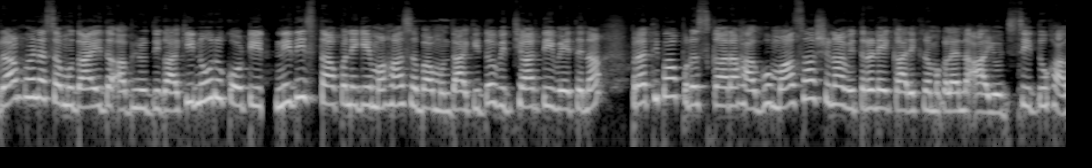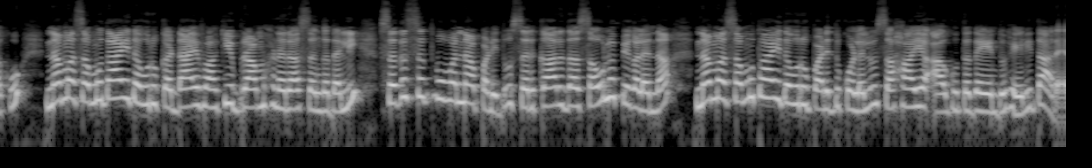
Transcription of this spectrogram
ಬ್ರಾಹ್ಮಣ ಸಮುದಾಯದ ಅಭಿವೃದ್ಧಿಗಾಗಿ ನೂರು ಕೋಟಿ ನಿಧಿ ಸ್ಥಾಪನೆಗೆ ಮಹಾಸಭಾ ಮುಂದಾಗಿದ್ದು, ವಿದ್ಯಾರ್ಥಿ ವೇತನ, ಪ್ರತಿಭಾ ಪುರಸ್ಕಾರ ಹಾಗೂ ಮಾಸಾಶನ ವಿತರಣೆ ಕಾರ್ಯಕ್ರಮಗಳನ್ನು ಆಯೋಜಿಸಿದ್ದು ಹಾಗೂ ನಮ್ಮ ಸಮುದಾಯದವರು ಕಡ್ಡಾಯವಾಗಿ ಬ್ರಾಹ್ಮಣರ ಸಂಘದಲ್ಲಿ ಸದಸ್ಯತ್ವವನ್ನ ಪಡೆದು ಸರ್ಕಾರದ ಸೌಲಭ್ಯಗಳನ್ನು ನಮ್ಮ ಸಮುದಾಯದವರು ಪಡೆದುಕೊಳ್ಳಲು ಸಹಾಯ ಆಗುತ್ತದೆ ಎಂದು ಹೇಳಿದ್ದಾರೆ.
